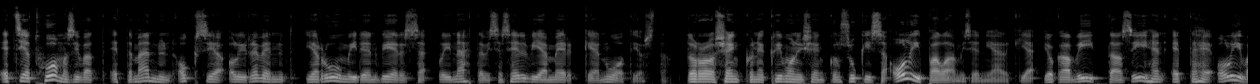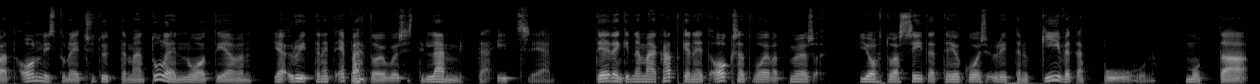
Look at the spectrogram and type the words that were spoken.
Etsijät huomasivat, että männyn oksia oli revennyt ja ruumiiden vieressä oli nähtävissä selviä merkkejä nuotiosta. Doroshenkon ja Krimonishenkon sukissa oli palaamisen jälkiä, joka viittaa siihen, että he olivat onnistuneet sytyttämään tulen nuotion ja yrittäneet epätoivoisesti lämmittää itseään. Tietenkin nämä katkeneet oksat voivat myös johtua siitä, että joku olisi yrittänyt kiivetä puuhun, mutta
